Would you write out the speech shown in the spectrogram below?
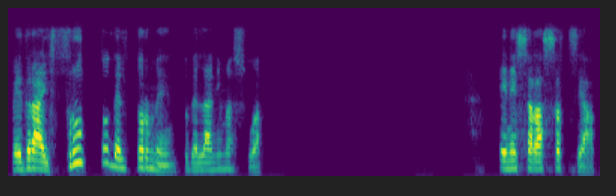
vedrà il frutto del tormento dell'anima sua e ne sarà saziato.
